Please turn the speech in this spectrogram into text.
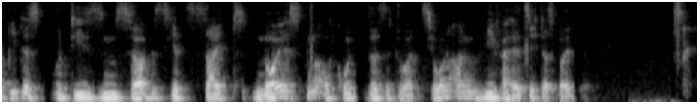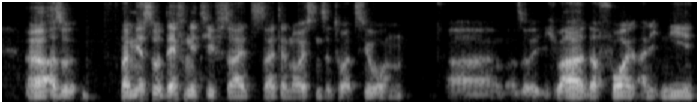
bietest du diesen Service jetzt seit neuestem aufgrund dieser Situation an? Wie verhält sich das bei dir? Äh, also bei mir ist so definitiv seit, seit der neuesten Situation. Äh, also ich war davor eigentlich nie,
